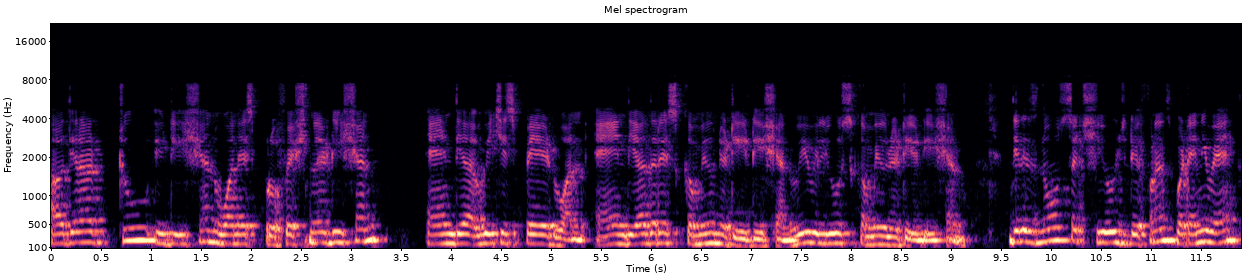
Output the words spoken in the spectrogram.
Uh, there are two edition. One is professional edition and the, which is paid one and the other is community edition. We will use community edition. There is no such huge difference but anyway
